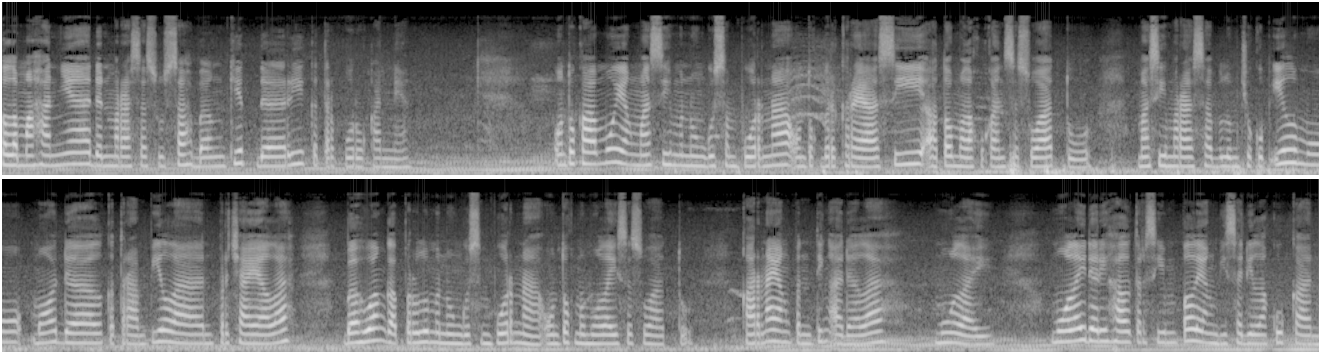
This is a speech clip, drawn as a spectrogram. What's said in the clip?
kelemahannya, dan merasa susah bangkit dari keterpurukannya. Untuk kamu yang masih menunggu sempurna untuk berkreasi atau melakukan sesuatu, masih merasa belum cukup ilmu, modal, keterampilan, percayalah bahwa nggak perlu menunggu sempurna untuk memulai sesuatu. Karena yang penting adalah mulai. Mulai dari hal tersimpel yang bisa dilakukan,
